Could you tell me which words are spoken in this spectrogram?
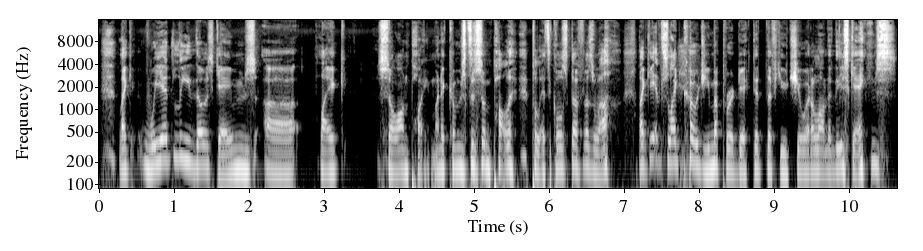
like weirdly those games are like so on point when it comes to some poli- political stuff as well. Like it's like Kojima predicted the future with a lot of these games.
